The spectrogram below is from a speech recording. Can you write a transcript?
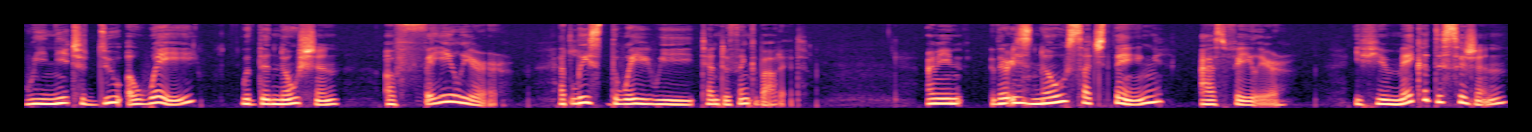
We need to do away with the notion of failure, at least the way we tend to think about it. I mean, there is no such thing as failure. If you make a decision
